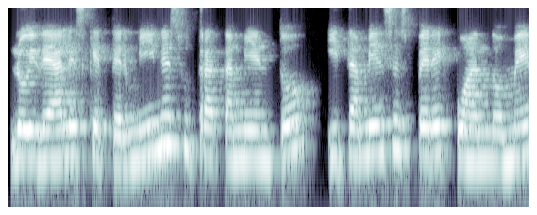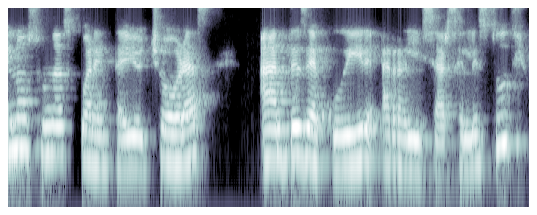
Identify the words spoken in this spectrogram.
lo ideal es que termine su tratamiento y también se espere cuando menos unas 48 horas antes de acudir a realizarse el estudio.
